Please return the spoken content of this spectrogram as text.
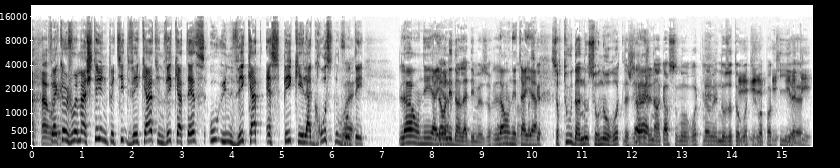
Ah Fait que je vais m'acheter une petite V4, une V4S ou une V4 SP qui est la grosse nouveauté. Là, on est Là, ailleurs. on est dans la démesure. Là, on est ailleurs. Parce que, surtout dans nos, sur nos routes, là, j'imagine encore sur nos routes, là, nos autoroutes, Et- je vois pas et- qui. Et, là, euh, tes,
